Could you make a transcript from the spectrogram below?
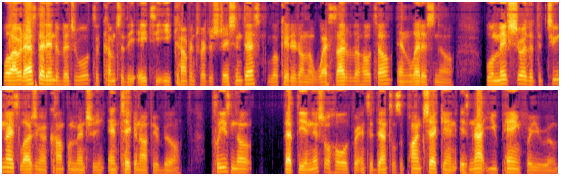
Well, I would ask that individual to come to the ATE conference registration desk located on the west side of the hotel and let us know. We'll make sure that the two nights lodging are complimentary and taken off your bill. Please note that the initial hold for incidentals upon check-in is not you paying for your room,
